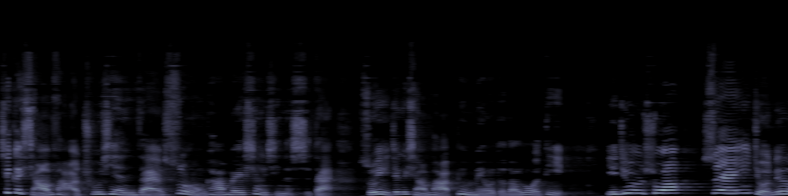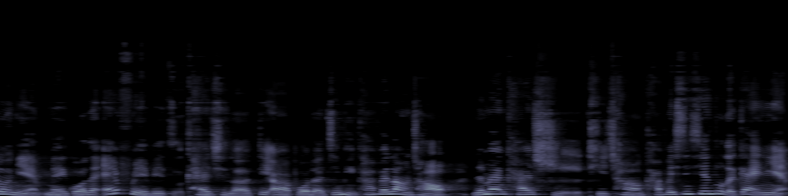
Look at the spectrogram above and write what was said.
这个想法出现在速溶咖啡盛行的时代，所以这个想法并没有得到落地。也就是说，虽然1966年美国的 a f r i b i s 开启了第二波的精品咖啡浪潮，人们开始提倡咖啡新鲜度的概念。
